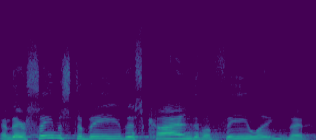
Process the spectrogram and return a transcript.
And there seems to be this kind of a feeling that,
